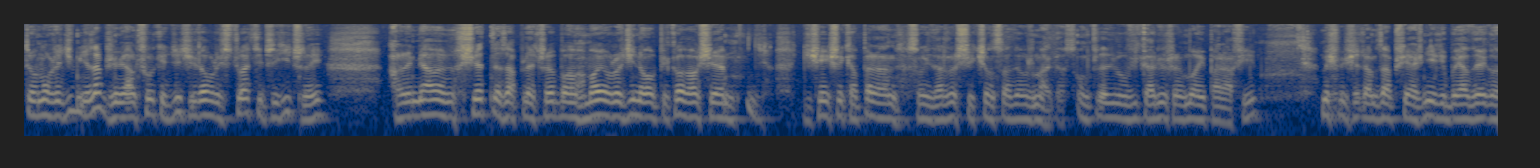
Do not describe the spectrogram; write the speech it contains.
To może dziwnie zabrzmi, miałem czwórkę dzieci w dobrej sytuacji psychicznej, ale miałem świetne zaplecze, bo moją rodziną opiekował się dzisiejszy kapelan Solidarności ksiądz Tadeusz Magas. On wtedy był wikariuszem mojej parafii. Myśmy się tam zaprzyjaźnili, bo ja do jego,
